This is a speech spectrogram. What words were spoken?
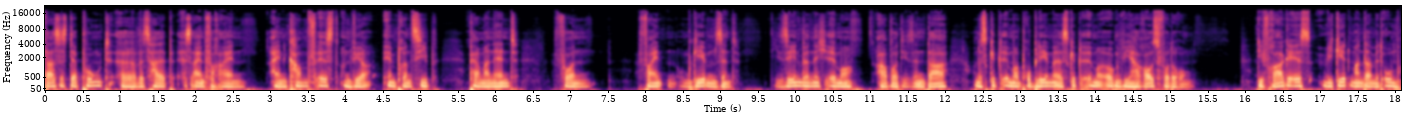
das ist der Punkt, äh, weshalb es einfach ein, ein Kampf ist und wir im Prinzip permanent von Feinden umgeben sind. Die sehen wir nicht immer, aber die sind da und es gibt immer Probleme, es gibt immer irgendwie Herausforderungen. Die Frage ist, wie geht man damit um?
